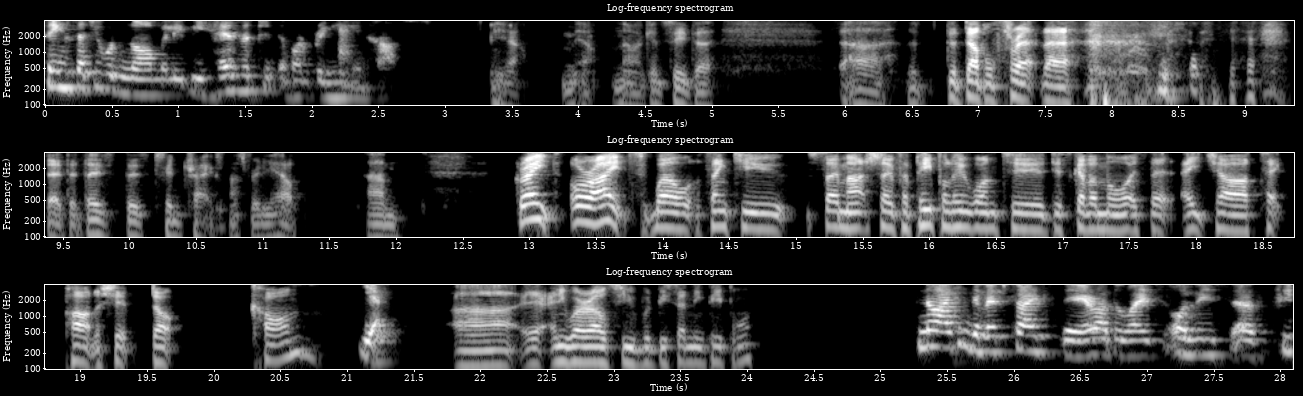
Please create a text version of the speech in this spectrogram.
things that you would normally be hesitant about bringing in house. Yeah, yeah. No, I can see the uh, the, the double threat there. those those twin tracks must really help. Um, great. All right. Well, thank you so much. So for people who want to discover more, it's the hrtechpartnership.com. Yeah. Uh, anywhere else you would be sending people? No, I think the website's there. Otherwise, always uh, feel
